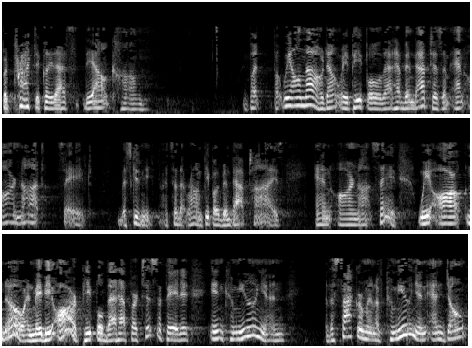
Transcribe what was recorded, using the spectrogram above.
But practically that's the outcome. But, but we all know, don't we, people that have been baptized and are not saved. excuse me, I said that wrong. People have been baptized and are not saved. We all know and maybe are people that have participated in communion, the sacrament of communion, and don't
